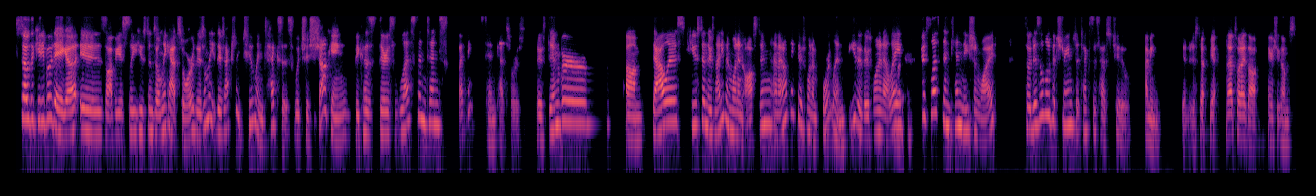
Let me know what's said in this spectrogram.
so the Kitty Bodega is obviously Houston's only cat store. There's only there's actually two in Texas, which is shocking because there's less than ten. I think ten cat stores. There's Denver, um, Dallas, Houston. There's not even one in Austin, and I don't think there's one in Portland either. There's one in LA. There's less than ten nationwide. So it is a little bit strange that Texas has two. I mean, yeah, just yeah, that's what I thought. Here she comes.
